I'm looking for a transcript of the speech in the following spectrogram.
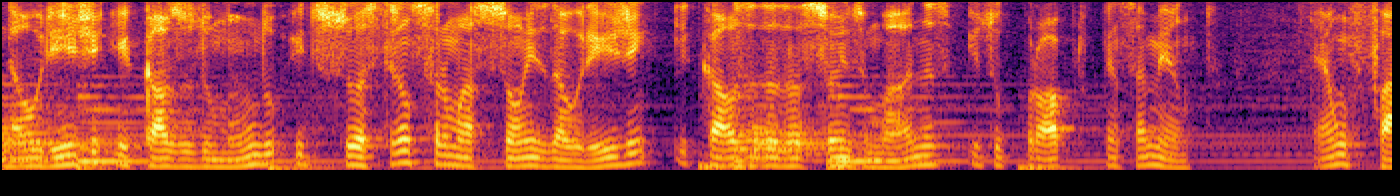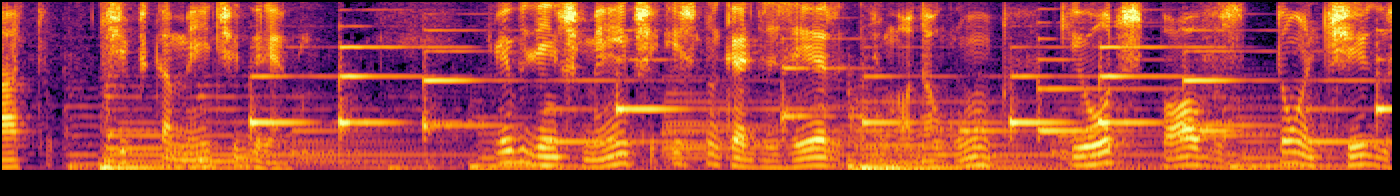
da origem e causas do mundo e de suas transformações da origem e causa das ações humanas e do próprio pensamento. É um fato tipicamente grego. Evidentemente, isso não quer dizer, de modo algum, que outros povos tão antigos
